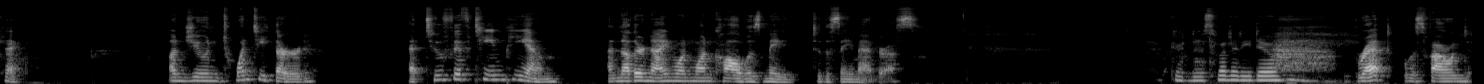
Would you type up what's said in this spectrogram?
Okay. On June 23rd at 2:15 p.m., another 911 call was made to the same address. goodness what did he do Brett was found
